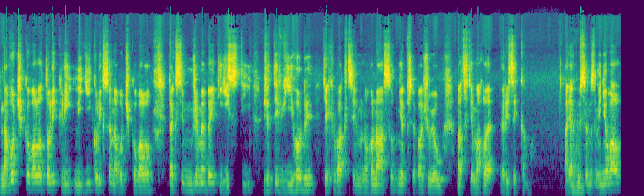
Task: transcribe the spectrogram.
navočkovalo tolik lidí, kolik se navočkovalo, tak si můžeme být jistý, že ty výhody těch vakcin mnohonásobně převažují nad těmahle rizikama. A jak už mhm. jsem zmiňoval,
